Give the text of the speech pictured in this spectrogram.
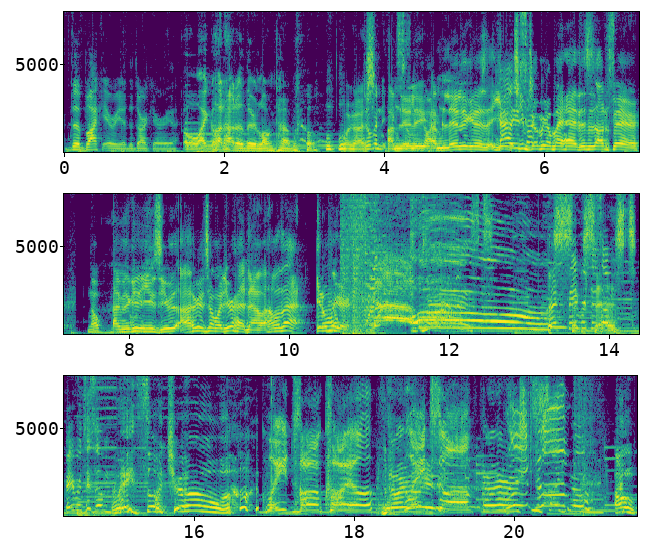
the black area, the dark area. Oh, I got out of there a long time ago. Oh my gosh, Joven I'm literally, died. I'm literally gonna. You Kyle, you keep suck. jumping on my head. This is unfair. Nope. I'm gonna use you. I'm gonna jump on your head now. How about that? Get over here. oh! That's favoritism. Success. Favoritism. Wait, so true! Great job, Kyle. wait, wait. Great job. Great job. Oh,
